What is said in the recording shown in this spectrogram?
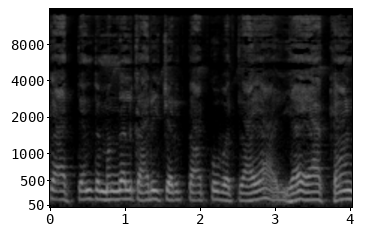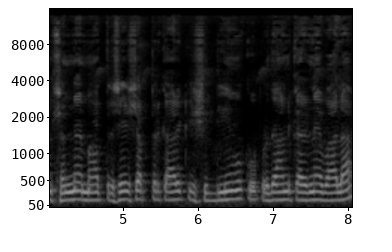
का अत्यंत मंगलकारी चरित्र आपको बतलाया। यह आख्यान सुनने मात्र से सब प्रकार की सिद्धियों को प्रदान करने वाला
